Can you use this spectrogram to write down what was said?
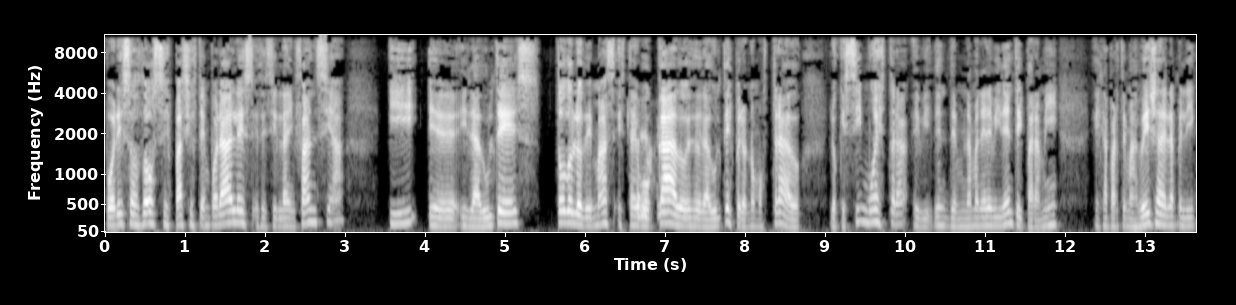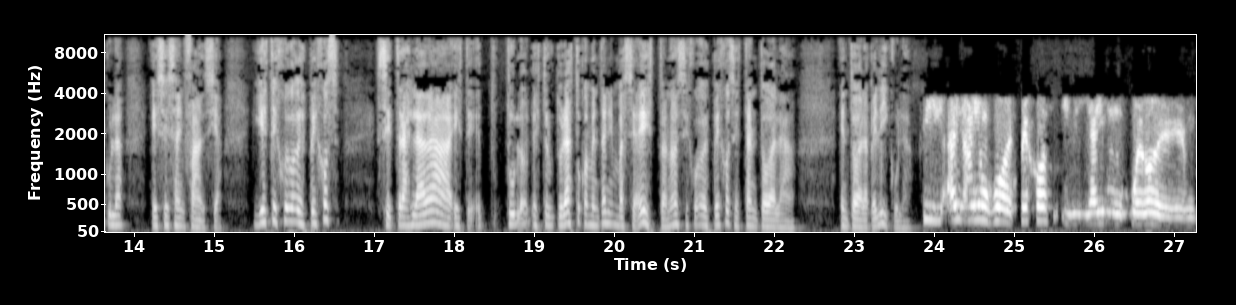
por esos dos espacios temporales, es decir, la infancia y, eh, y la adultez. Todo lo demás está evocado desde la adultez, pero no mostrado. Lo que sí muestra eviden- de una manera evidente, y para mí es la parte más bella de la película, es esa infancia. Y este juego de espejos se traslada, este, tú, lo estructurás tu comentario en base a esto, ¿no? Ese juego de espejos está en toda la, en toda la película. Sí, hay, hay un juego de espejos y, y hay un juego de,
